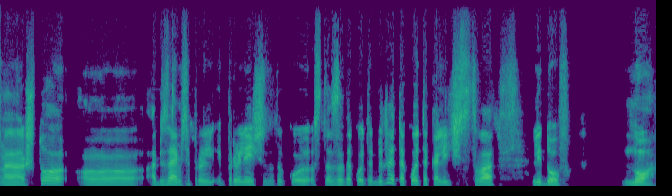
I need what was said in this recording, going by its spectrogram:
а, что обязаемся привлечь за, такой, за такой-то бюджет такое-то количество лидов, но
